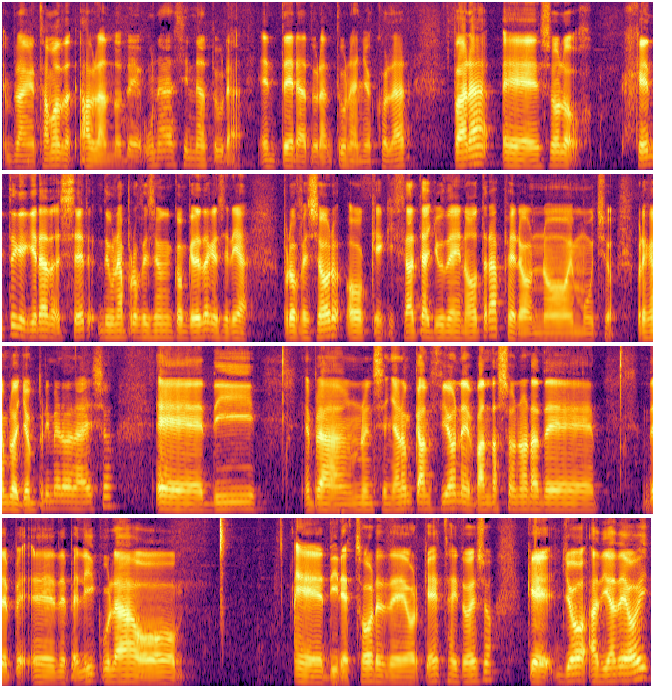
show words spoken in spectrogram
en plan, estamos hablando de una asignatura entera durante un año escolar para eh, solo gente que quiera ser de una profesión en concreta que sería profesor o que quizá te ayude en otras, pero no en mucho. Por ejemplo, yo en primero de eso eh, di, en plan, nos enseñaron canciones, bandas sonoras de, de, eh, películas o eh, directores de orquesta y todo eso, que yo a día de hoy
